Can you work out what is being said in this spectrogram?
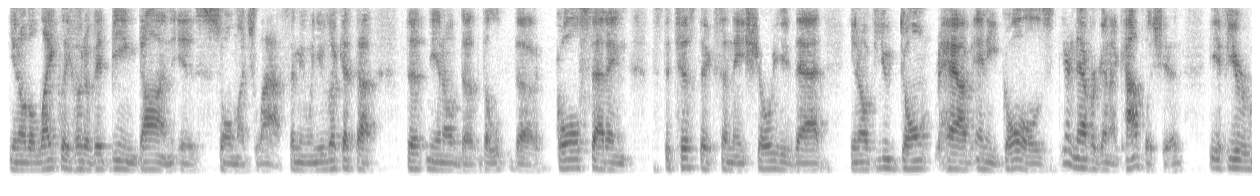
you know the likelihood of it being done is so much less. I mean when you look at the the you know the the, the goal setting statistics and they show you that you know if you don't have any goals you're never going to accomplish it. If you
